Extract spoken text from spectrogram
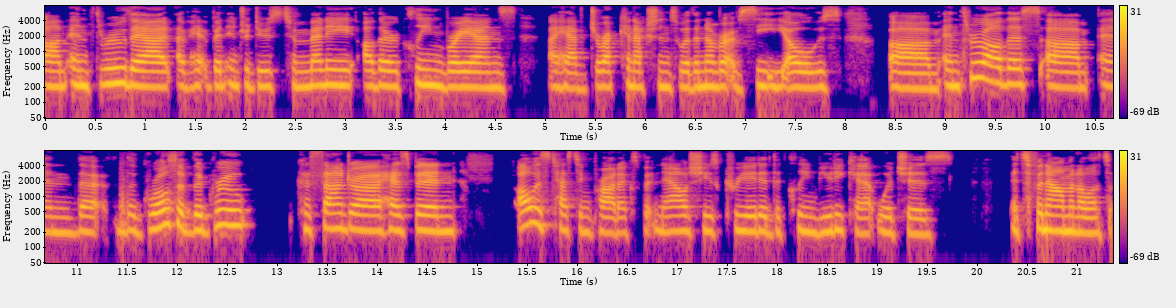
Um, and through that, I've been introduced to many other clean brands. I have direct connections with a number of CEOs. Um, and through all this um, and the, the growth of the group, Cassandra has been always testing products, but now she's created the Clean Beauty Kit, which is it's phenomenal. It's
